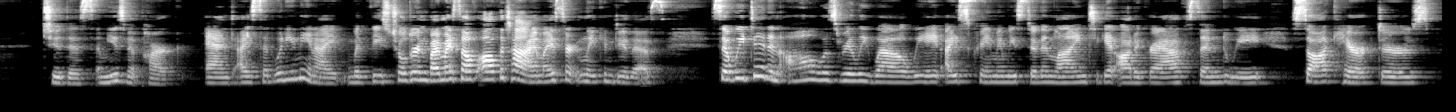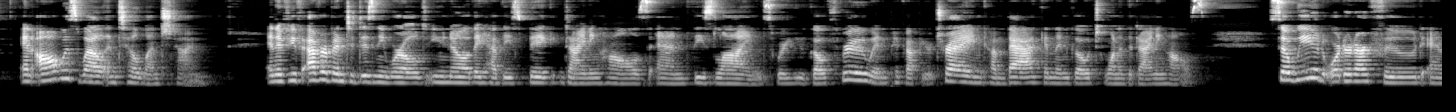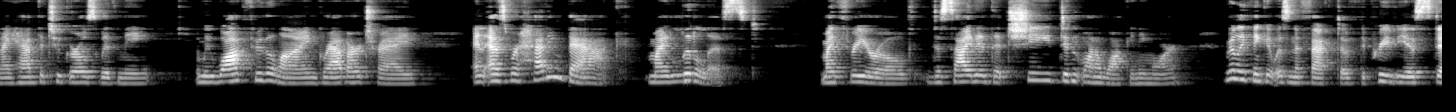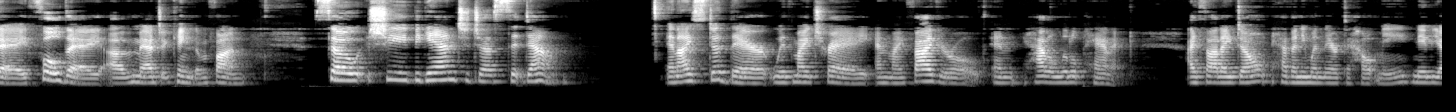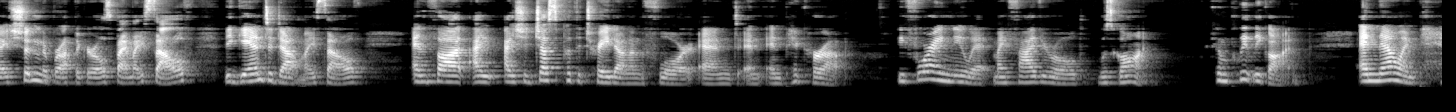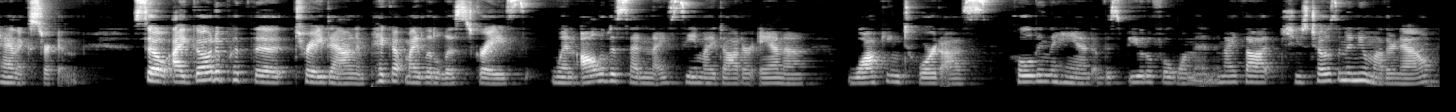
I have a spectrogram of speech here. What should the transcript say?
to this amusement park. And I said, What do you mean? I, with these children by myself all the time, I certainly can do this. So we did, and all was really well. We ate ice cream and we stood in line to get autographs and we saw characters, and all was well until lunchtime. And if you've ever been to Disney World, you know they have these big dining halls and these lines where you go through and pick up your tray and come back and then go to one of the dining halls. So we had ordered our food and I had the two girls with me and we walked through the line, grab our tray, and as we're heading back, my littlest, my three year old, decided that she didn't want to walk anymore. Really think it was an effect of the previous day, full day of Magic Kingdom fun. So she began to just sit down. And I stood there with my tray and my five year old and had a little panic. I thought, I don't have anyone there to help me. Maybe I shouldn't have brought the girls by myself. Began to doubt myself and thought I, I should just put the tray down on the floor and, and, and pick her up. Before I knew it, my five year old was gone, completely gone. And now I'm panic stricken. So I go to put the tray down and pick up my littlest Grace when all of a sudden I see my daughter Anna walking toward us, holding the hand of this beautiful woman. And I thought, she's chosen a new mother now.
